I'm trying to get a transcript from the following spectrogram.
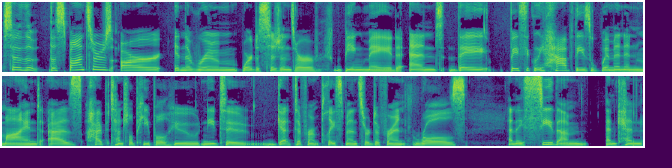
so the the sponsors are in the room where decisions are being made and they basically have these women in mind as high potential people who need to get different placements or different roles, and they see them and can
